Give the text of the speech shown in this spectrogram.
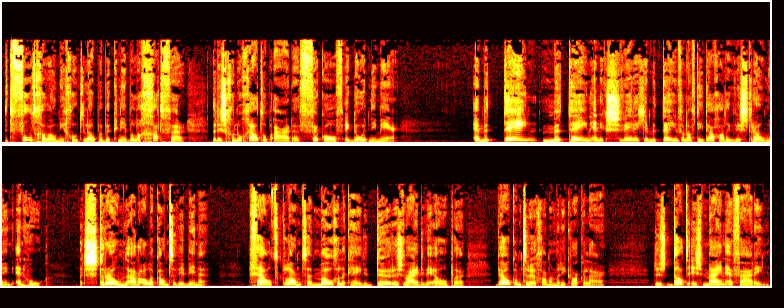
Dit voelt gewoon niet goed, lopen beknibbelen, gatver. Er is genoeg geld op aarde, fuck off, ik doe het niet meer. En meteen, meteen, en ik zweer het je, meteen vanaf die dag had ik weer stroming. En hoe? Het stroomde aan alle kanten weer binnen. Geld, klanten, mogelijkheden, deuren zwaaiden weer open. Welkom terug, Annemarie Kwakkelaar. Dus dat is mijn ervaring.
